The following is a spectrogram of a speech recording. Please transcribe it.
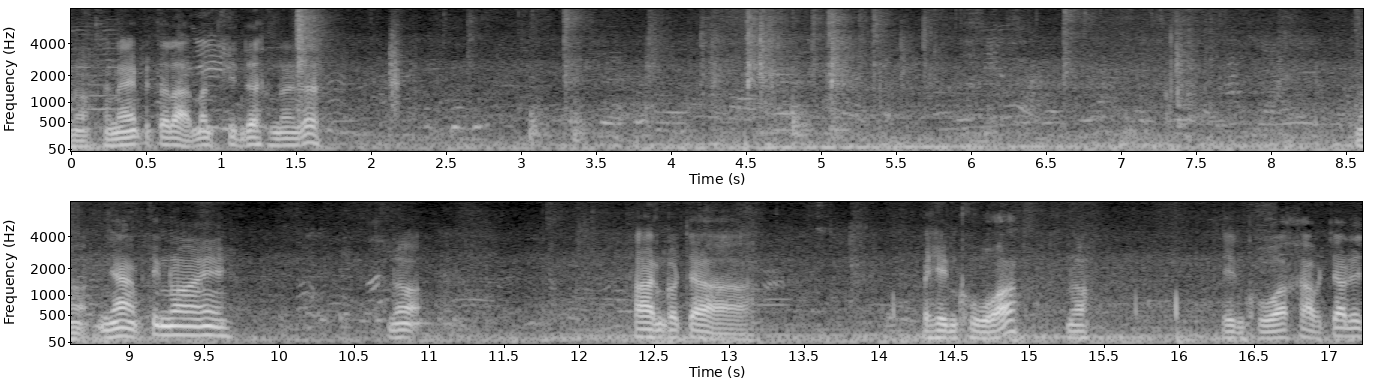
เนาะข้างในเป็นตลาดมันชินเด้อข้างในเด้อเนาะย่างจิ้งน้อยเนาะท่านก็จะไปเห็นขัว เนาะเห็นขัวข้าพเจ้าได้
